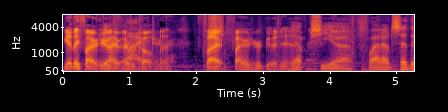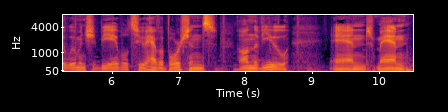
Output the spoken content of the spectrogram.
Yeah, they fired her. They I, I recall. her. Fi- fired her good. Uh, Yep, she uh, flat out said that women should be able to have abortions on The View. And man,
